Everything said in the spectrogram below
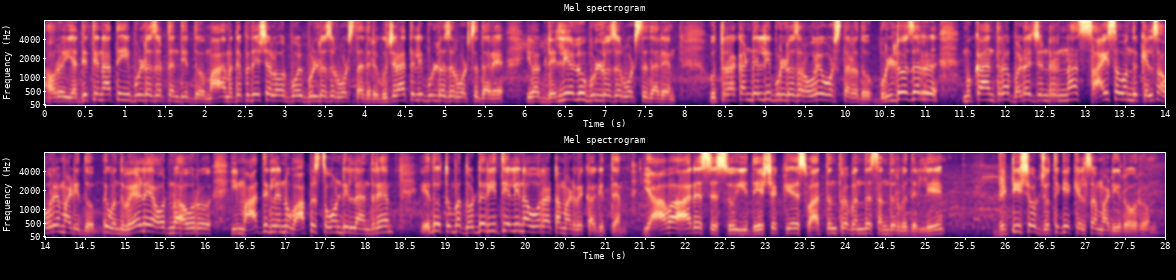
ಅವರು ಯದ್ದಿತ್ಯನಾಥ್ ಈ ಬುಲ್ಡೋಸರ್ ತಂದಿದ್ದು. ಮಾ ಮಧ್ಯಪ್ರದೇಶಲ್ಲಿ ಅವ್ರು ಬುಲ್- ಬುಲ್ಡೋಸರ್ ಓಡಿಸ್ತಾ ಇದ್ದಾರೆ ಗುಜರಾತಲ್ಲಿ ಬುಲ್ಡೋಸರ್ ಓಡಿಸಿದ್ದಾರೆ. ಇವಾಗ ಡೆಲ್ಲಿಯಲ್ಲೂ ಬುಲ್ಡೋಸರ್ ಓಡಿಸಿದ್ದಾರೆ. ಉತ್ತರಾಖಂಡಲ್ಲಿ ಬುಲ್ಡೋಸರ್ ಅವರೇ ಓಡಿಸ್ತಾ ಇರೋದು. ಬುಲ್ಡೋಸರ್ ಮುಖಾಂತರ ಬಡ ಜನರನ್ನ ಸಾಯಿಸೋ ಒಂದು ಕೆಲಸ ಅವರೇ ಮಾಡಿದ್ದು. ಒಂದು ವೇಳೆ ಅವ್ರನ್ನ ಅವರು ಈ ಮಾತುಗಳನ್ನು ವಾಪಸ್ ತಗೊಂಡಿಲ್ಲ ಅಂದರೆ ಇದು ತುಂಬ ದೊಡ್ಡ ರೀತಿಯಲ್ಲಿ ನಾವು ಹೋರಾಟ ಮಾಡಬೇಕಾಗುತ್ತೆ. ಯಾವ ಆರ್ ಎಸ್ ಎಸ್ಸು ಈ ದೇಶಕ್ಕೆ ಸ್ವಾತಂತ್ರ್ಯ ಬಂದ ಸಂದರ್ಭದಲ್ಲಿ ಬ್ರಿಟಿಷವ್ರ ಜೊತೆಗೆ ಕೆಲಸ ಮಾಡಿರೋರು.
